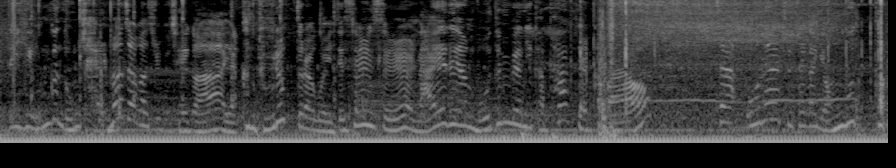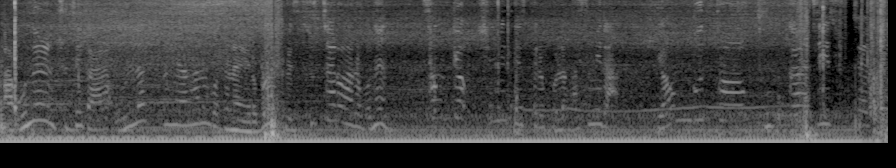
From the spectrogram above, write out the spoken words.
근데 이게 은근 너무 잘 맞아가지고 제가 약간 두렵더라고요. 이제 슬슬 나에 대한 모든 면이 다 파악될까봐요. 자 오늘 주제가 0부터 아 오늘 주제가 올랐으면 하는 거잖아요, 여러분. 그래서 숫자로 알아보는 성격 심리 테스트를 골라봤습니다. 0부터 9까지 숫자를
